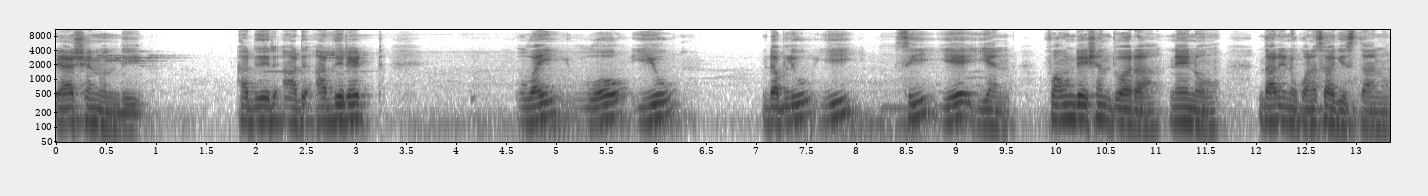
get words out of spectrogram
ప్యాషన్ ఉంది. అది at the rate Y O U W E C A N foundation ద్వారా నేను దానిని కొనసాగిస్తాను.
